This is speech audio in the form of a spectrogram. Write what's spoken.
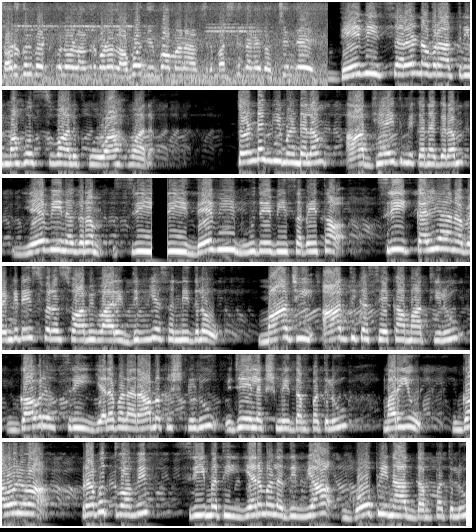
సరుకులు పెట్టుకున్న వాళ్ళందరూ కూడా లభో దిబ్బోమనాల్సిన పరిస్థితి అనేది వచ్చింది. దేవి శరణవరాత్రి మహోత్సవాలకు ఆహ్వానం. తొండంగి మండలం ఆధ్యాత్మిక నగరం ఏవి నగరం శ్రీ శ్రీ దేవి భూదేవి సమేత శ్రీ కళ్యాణ వెంకటేశ్వర స్వామి వారి దివ్య సన్నిధిలో మాజీ ఆర్థిక శాఖ మాత్యులు గౌరవ శ్రీ యలబల రామకృష్ణుడు విజయలక్ష్మి దంపతులు మరియు గౌరవ ప్రభుత్వ విఫ్ శ్రీమతి యనమల దివ్య గోపీనాథ్ దంపతులు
